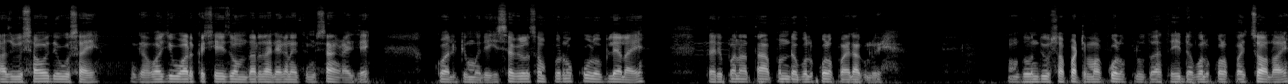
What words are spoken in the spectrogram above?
आज विसावा दिवस आहे. गव्हाची वाढ कशी आहे जोमदार झाल्या का नाही तुम्ही सांगायचे आहे. क्वालिटीमध्ये हे सगळं संपूर्ण कोळपलेलं आहे. तरी पण आता आपण डबल कोळपायला लागलो आहे दोन दिवसा पाठीमाग कोळपलं होतं. आता हे डबल कोळपाय चालू आहे.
